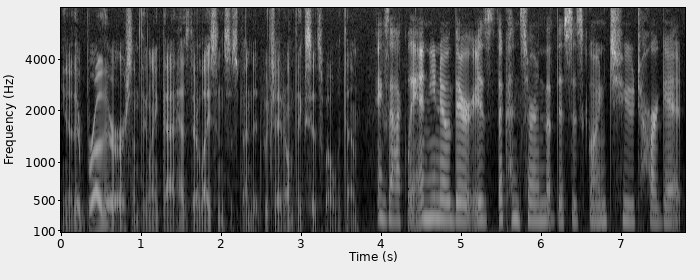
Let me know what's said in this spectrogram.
you know their brother or something like that has their license suspended which i don't think sits well with them. Exactly. And you know there is the concern that this is going to target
